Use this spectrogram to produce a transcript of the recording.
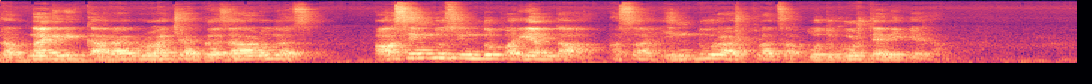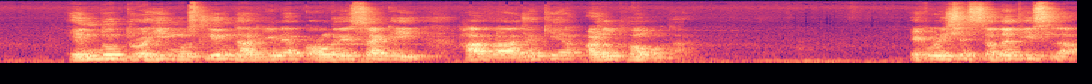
रत्नागिरी कारागृहाच्या गजाआडूनच आसिंधू सिंधू पर्यंत असा हिंदू राष्ट्राचा उद्घोष त्यांनी केला. हिंदू द्रोही मुस्लिम धार्जिण्या काँग्रेससाठी हा राजकीय अणुत्वम होता. एकोणीसशे सदतीसला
